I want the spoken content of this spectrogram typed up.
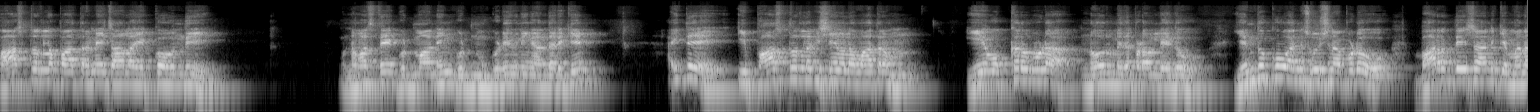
పాస్టర్ల పాత్రనే చాలా ఎక్కువ ఉంది. నమస్తే good morning good good evening అందరికీ. అయితే ఈ పాస్టర్ల విషయంలో మాత్రం ఏ ఒక్కరు కూడా నోరు మెదపడం లేదు. ఎందుకు అని చూసినప్పుడు భారతదేశానికి మన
